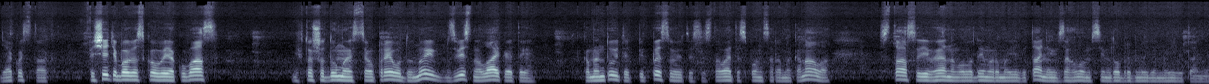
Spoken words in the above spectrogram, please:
Якось так. Пишіть обов'язково, як у вас. І хто що думає з цього приводу. Ну і, звісно, лайкайте, коментуйте, підписуйтесь, ставайте спонсорами каналу. Стасу, Євгену, Володимиру мої вітання і взагалом всім добрим людям мої вітання.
